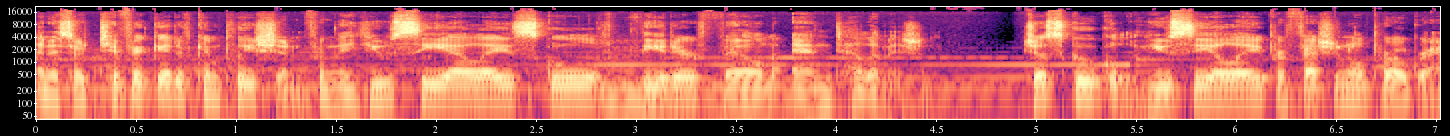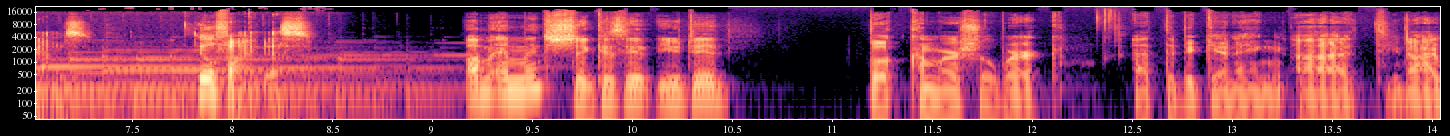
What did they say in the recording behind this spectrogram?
and a certificate of completion from the UCLA School of Theater, Film, and Television. Just Google UCLA Professional Programs. You'll find us. Um, I'm interested because you did book commercial work at the beginning. Uh, you know, I,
